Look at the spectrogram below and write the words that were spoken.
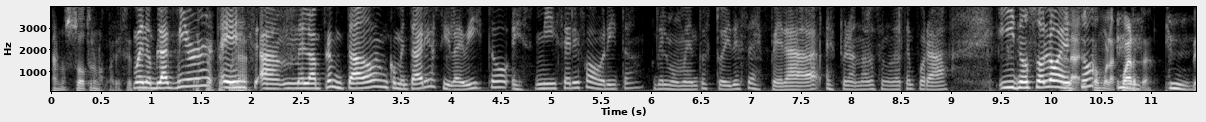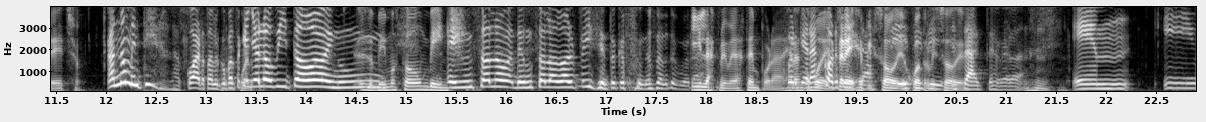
a nosotros nos parece. Bueno, Black Mirror es, ah, me lo han preguntado en comentarios si la he visto, es mi serie favorita del momento, estoy desesperada esperando la segunda temporada. Y no solo La- eso... como la cuarta, de hecho. Ah, no, mentira, la cuarta. Lo que pasa es que yo lo vi todo en un... Lo vimos todo un binge. En un solo, de un solo golpe y siento que fue una sola temporada. Y las primeras temporadas Porque eran eran como de tres episodios, Sí, cuatro sí, episodios. Exacto, es verdad. Em, y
